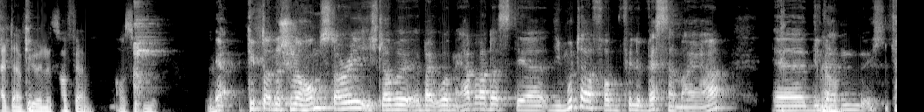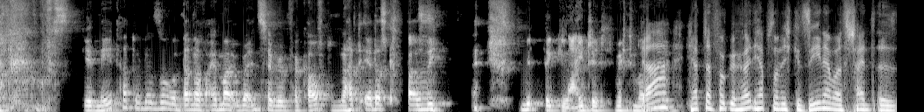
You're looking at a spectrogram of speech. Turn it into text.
halt dafür eine Software aussuchen. Ja. ja, gibt auch eine schöne Home Story. Ich glaube, bei UMR war das der, die Mutter vom Philipp Westermeier, äh, die genau. dann, ich glaube, genäht hat oder so und dann auf einmal über Instagram verkauft und dann hat er das quasi mit begleitet. Ich möchte mal ja, sehen. ich habe davon gehört, ich habe es noch nicht gesehen, aber es scheint äh,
